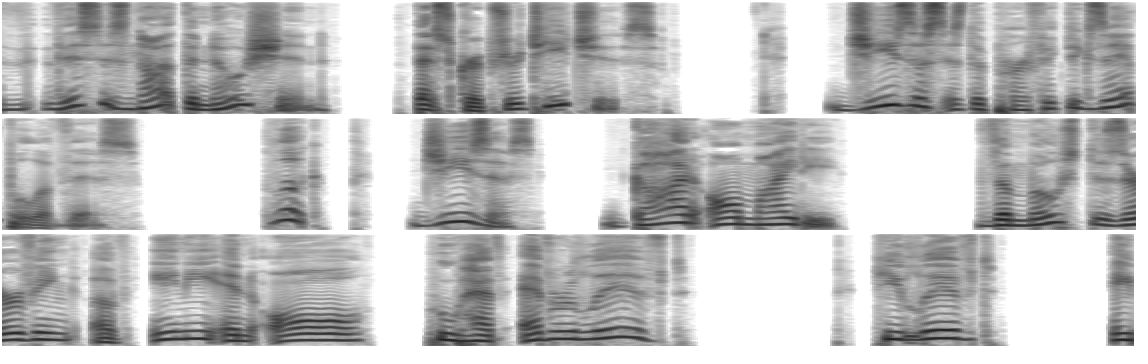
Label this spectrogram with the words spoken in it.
th- this is not the notion that Scripture teaches. Jesus is the perfect example of this. Look, Jesus, God Almighty, the most deserving of any and all who have ever lived. He lived a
